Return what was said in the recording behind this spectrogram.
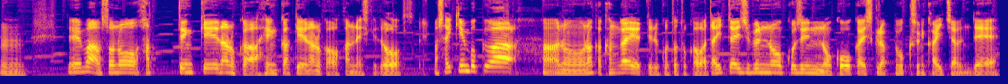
うん。で、まあ、その発展系なのか変化系なのかわかんないですけど、まあ、最近僕は、あの、なんか考えてることとかは、大体自分の個人の公開スクラップボックスに書いちゃうんで、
